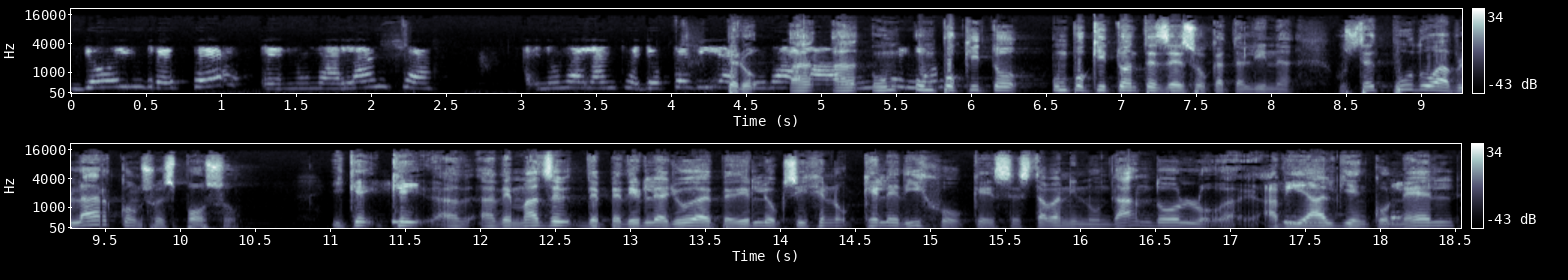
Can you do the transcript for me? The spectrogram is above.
yo ingresé en una lancha, en una lancha, yo pedí Pero, ayuda a, a, a un, un, un, poquito, un poquito antes de eso, Catalina, usted pudo hablar con su esposo. Y que, sí. que a, además de, de, pedirle ayuda, de pedirle oxígeno, ¿qué le dijo? ¿Que se estaban inundando? Lo, ¿Había sí, alguien con me, él?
